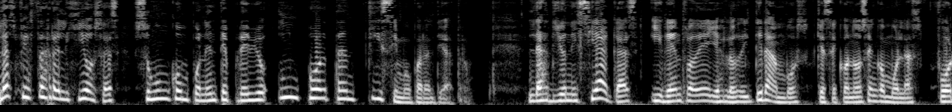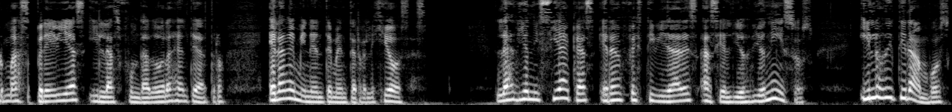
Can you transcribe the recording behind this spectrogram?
las fiestas religiosas son un componente previo importantísimo para el teatro. Las dionisíacas y dentro de ellas los ditirambos, que se conocen como las formas previas y las fundadoras del teatro, eran eminentemente religiosas. Las dionisíacas eran festividades hacia el dios Dionisos, y los ditirambos,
